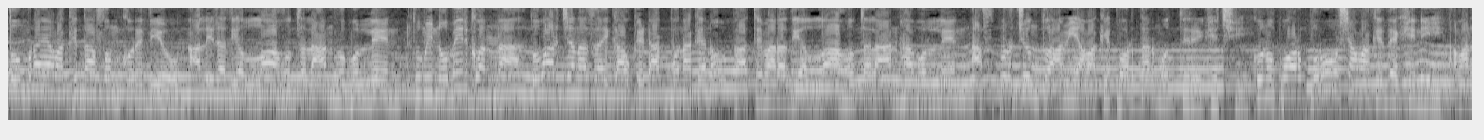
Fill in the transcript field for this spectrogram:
তোমরাই আমাকে দাফন করে দিও। আলী রাদি আল্লাহ আনহু বললেন, তুমি নবীর কন্যা। তোমার জানাজায় কাউকে ডাকবো না কেন? ফাতেমা রাদি আল্লাহ আনহা বললেন, আজ পর্যন্ত আমি আমাকে পর্দার মধ্যে রেখেছি। কোন পরপুরুষ আমাকে দেখেনি। আমার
